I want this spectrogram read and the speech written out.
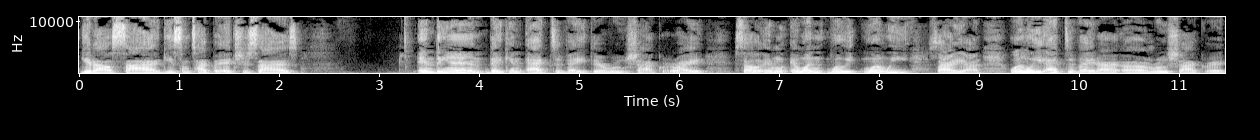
get outside, get some type of exercise. And then they can activate their root chakra, right? So, and, and when, when we, when we, sorry, y'all, when we activate our um, root chakra,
